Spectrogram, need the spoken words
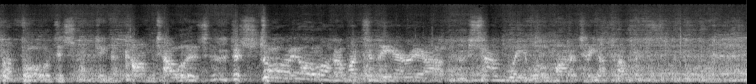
Before disrupting the com towers, destroy all Autobots in the area. Soundwave will monitor your progress.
